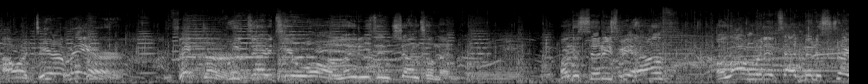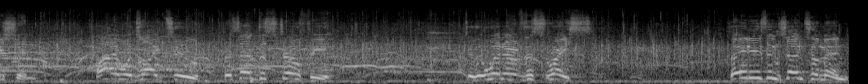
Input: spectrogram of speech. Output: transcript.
Our dear mayor, Victor. Good day to you all, ladies and gentlemen. On the city's behalf, along with its administration, I would like to present this trophy to the winner of this race. Ladies and gentlemen,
